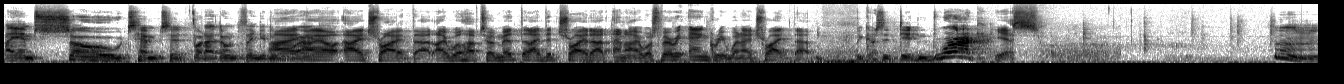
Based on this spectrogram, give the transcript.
I am so tempted, but I don't think it'll I, work. I I tried that. I will have to admit that I did try that, and I was very angry when I tried that. because it didn't work. Yes. Hmm.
